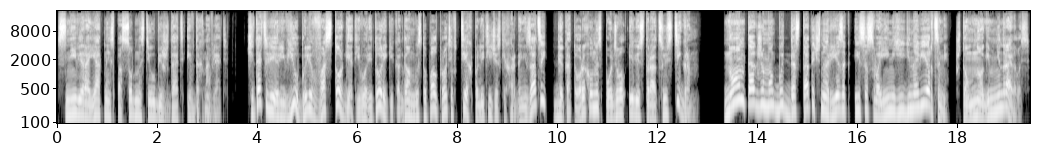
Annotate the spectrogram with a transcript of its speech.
с невероятной способностью убеждать и вдохновлять. Читатели ревью были в восторге от его риторики, когда он выступал против тех политических организаций, для которых он использовал иллюстрацию с тигром. Но он также мог быть достаточно резок и со своими единоверцами, что многим не нравилось.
